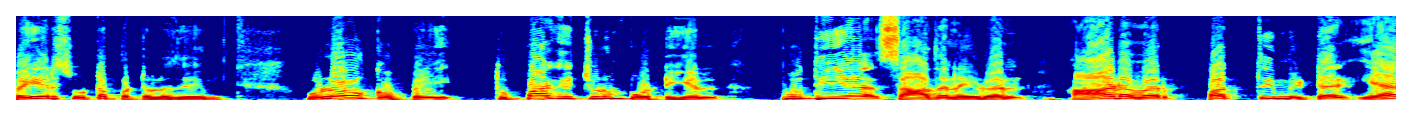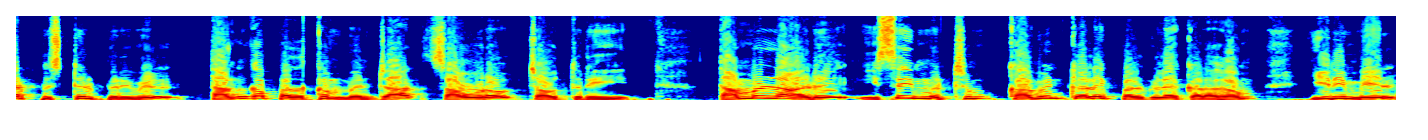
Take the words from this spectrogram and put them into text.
பெயர் சூட்டப்பட்டுள்ளது. உலகக்கோப்பை துப்பாக்கிச் சுடும் போட்டியில் புதிய சாதனையுடன் ஆடவர் பத்து மீட்டர் ஏர் பிஸ்டல் பிரிவில் தங்கப்பதக்கம் வென்றார் சௌரவ் சௌத்ரி. தமிழ்நாடு இசை மற்றும் கவின்கலை பல்கலைக்கழகம் இனிமேல்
